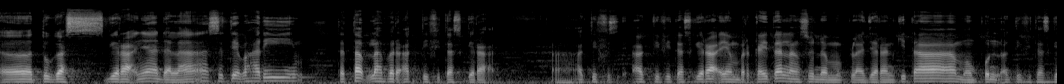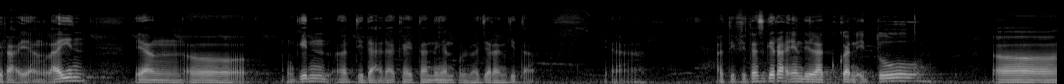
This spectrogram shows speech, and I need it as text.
uh, tugas geraknya adalah setiap hari tetaplah beraktivitas gerak aktivitas, aktivitas gerak yang berkaitan langsung dengan pelajaran kita maupun aktivitas gerak yang lain yang uh, mungkin uh, tidak ada kaitan dengan pembelajaran kita. Ya. Aktivitas gerak yang dilakukan itu uh,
